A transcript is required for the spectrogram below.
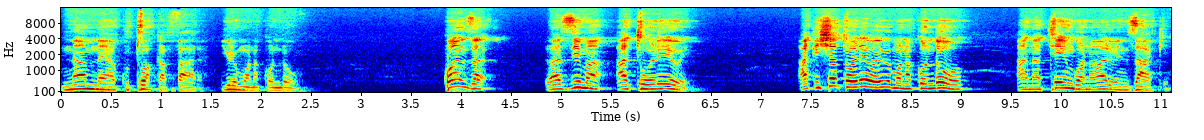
namna ya kutoa kafara yule mwanakondoo. Kwanza lazima atolewe. Akishatolewa yule mwanakondoo anatengwa na wale wenzake,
